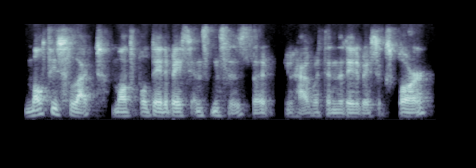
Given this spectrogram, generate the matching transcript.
multi-select multiple database instances that you have within the Database Explorer.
